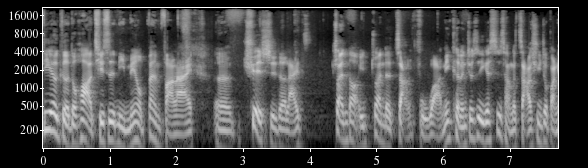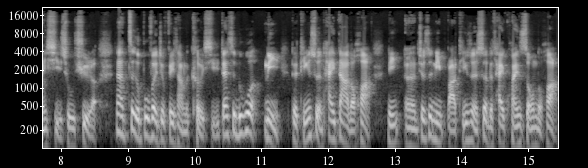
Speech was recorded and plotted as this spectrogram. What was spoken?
第二个的话，其实你没有办法来，呃，确实的来。赚到一赚的涨幅啊，你可能就是一个市场的杂讯就把你洗出去了，那这个部分就非常的可惜。但是如果你的停损太大的话，你呃就是你把停损设得太宽松的话，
